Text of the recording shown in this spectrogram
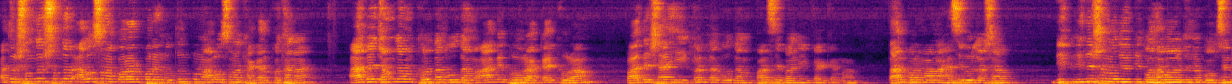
এত সুন্দর সুন্দর আলোচনা করার পরে নতুন কোনো আলোচনা থাকার কথা না। আবে ঝমঝম খুরদা বুদাম, আগে ভোর আকায় খুরাম পাদে শাহী করদা বুদাম, পাশে বাণী কাইকামা তারপর মানা হাসিবুল্লাহ সাহেব দিক নির্দেশনা দিয়ে একটি কথা বলার জন্য বলছেন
